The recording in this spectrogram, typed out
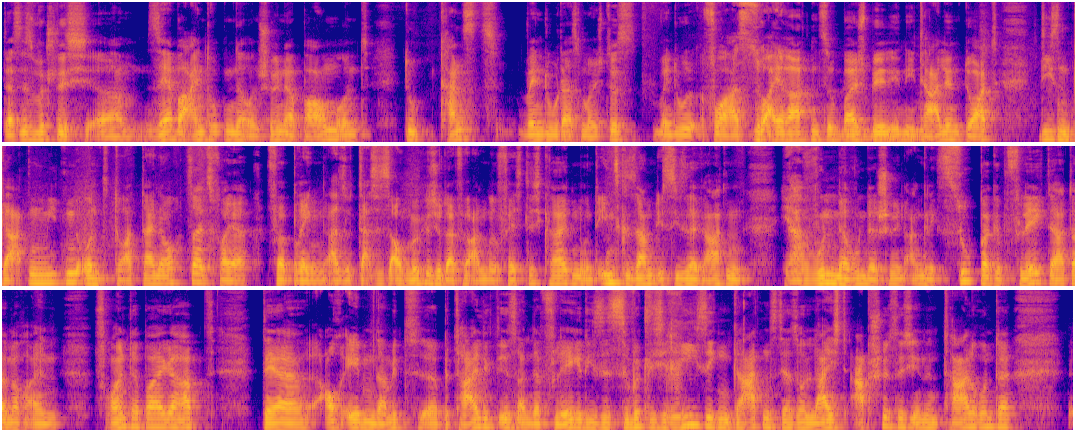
Das ist wirklich ähm, sehr beeindruckender und schöner Baum und du kannst, wenn du das möchtest, wenn du vorhast zu heiraten, zum Beispiel in Italien, dort diesen Garten mieten und dort deine Hochzeitsfeier verbringen. Also das ist auch möglich oder für andere Festlichkeiten. Und insgesamt ist dieser Garten ja wunder, wunderschön angelegt, super gepflegt. Er hat da noch einen Freund dabei gehabt, der auch eben damit äh, beteiligt ist an der Pflege dieses wirklich riesigen Gartens, der so leicht abschüssig in den Tal runter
